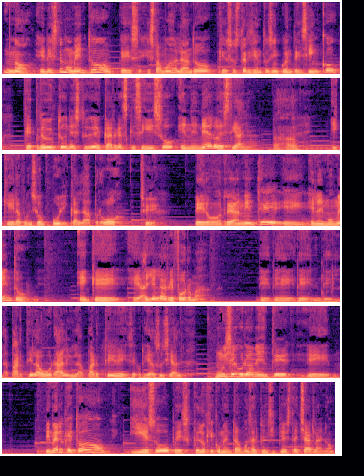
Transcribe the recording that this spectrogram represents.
No, en este momento pues, estamos hablando que esos 355 fue producto de un estudio de cargas que se hizo en enero de este año y que la función pública la aprobó. Sí. Pero realmente eh, en el momento en que eh, haya la reforma de, de, la parte laboral y la parte de seguridad social, muy seguramente, eh, primero que todo, y eso pues fue lo que comentamos al principio de esta charla, ¿no?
